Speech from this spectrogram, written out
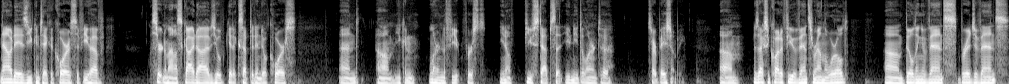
Nowadays, you can take a course. If you have a certain amount of skydives, you'll get accepted into a course, and um, you can learn the few, first, you know, few steps that you need to learn to start base jumping. Um, there's actually quite a few events around the world, um, building events, bridge events,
